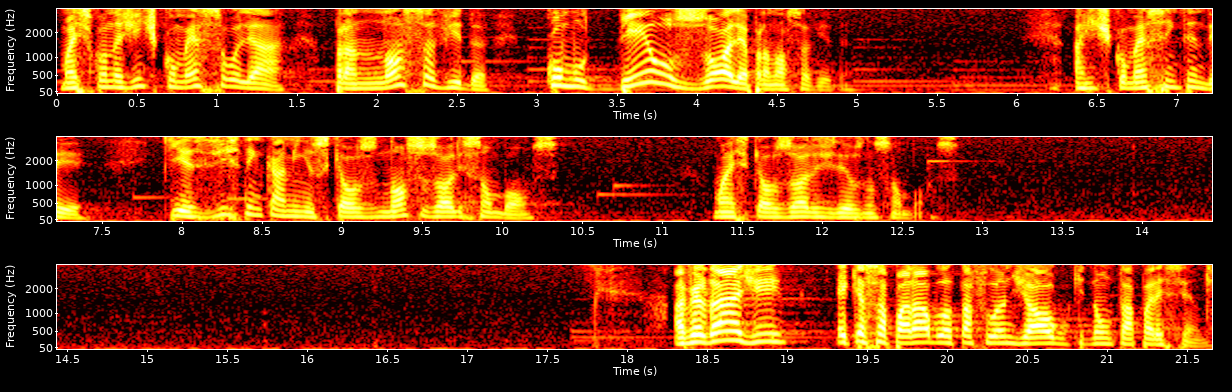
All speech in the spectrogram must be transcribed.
Mas quando a gente começa a olhar para a nossa vida como Deus olha para a nossa vida, a gente começa a entender que existem caminhos que aos nossos olhos são bons, mas que aos olhos de Deus não são bons. A verdade é que essa parábola está falando de algo que não está aparecendo.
